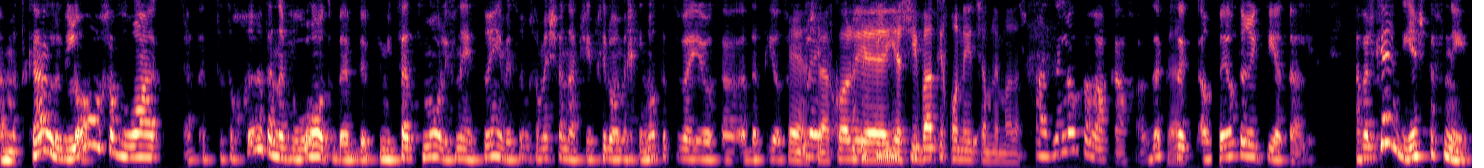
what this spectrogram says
המטכ"ל לא חבורה, אתה, אתה זוכר את הנבואות מצד שמאל לפני 20 ו-25 שנה כשהתחילו המכינות הצבאיות הדתיות כן, וכולי, שהכל יהיה ישיבה תיכונית שם למעלה. אז זה לא קרה ככה, זה, כן. זה הרבה יותר איטי התהליך. אבל כן, יש תפנית,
